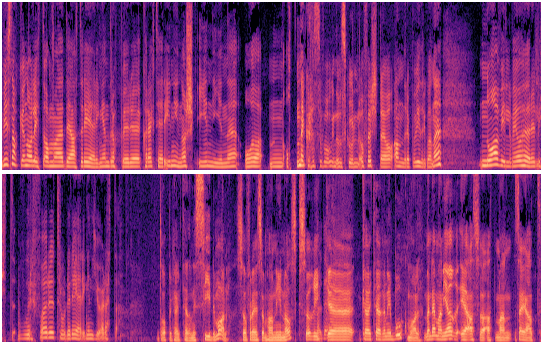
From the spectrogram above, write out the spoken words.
Vi snakker jo nå litt om det at regjeringen dropper karakter i nynorsk i 9. og 8. klasse på ungdomsskolen og første og andre på videregående. Nå vil vi jo høre litt hvorfor tror du regjeringen gjør dette? Droppe karakteren i sidemål. Så for de som har nynorsk, så ryker karakteren i bokmål. Men det man gjør, er altså at man sier at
